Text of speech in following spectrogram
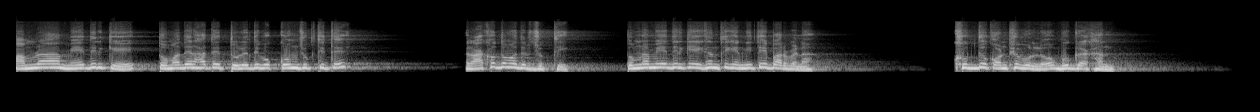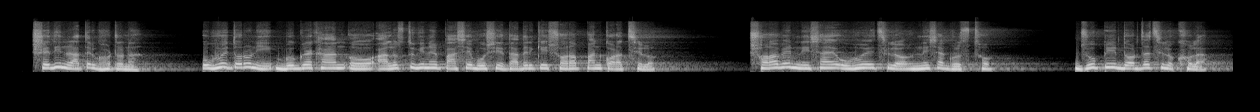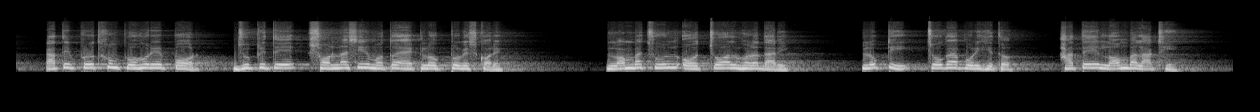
আমরা মেয়েদেরকে তোমাদের হাতে তুলে দেব কোন যুক্তিতে? রাখো তোমাদের যুক্তি। তোমরা মেয়েদেরকে এখান থেকে নিতেই পারবে না। ক্ষুব্ধ কণ্ঠে বলল, বুগরা খান, সেদিন রাতের ঘটনা। উভয় তরুণী বুগরা খান ও আলস্তুগিনের পাশে বসে তাদেরকে শরাব পান করাচ্ছিল। শরাবের নেশায় উভয়ে ছিল নেশাগ্রস্ত। ঝুপড়ির দরজা ছিল খোলা। রাতের প্রথম প্রহরের পর ঝুপড়িতে সন্ন্যাসীর মতো এক লোক প্রবেশ করে। লম্বা চুল ও চোয়াল ভরা দাড়ি। লোকটি চোগা পরিহিত। হাতে লম্বা লাঠি।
